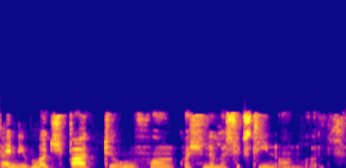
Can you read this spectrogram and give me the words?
Kindly watch part 2 for question number 16 onwards.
